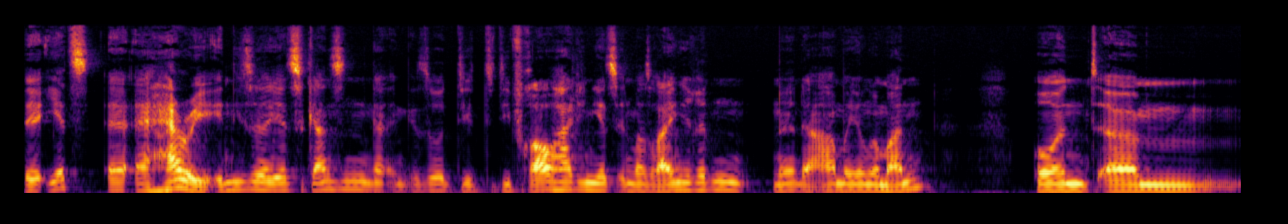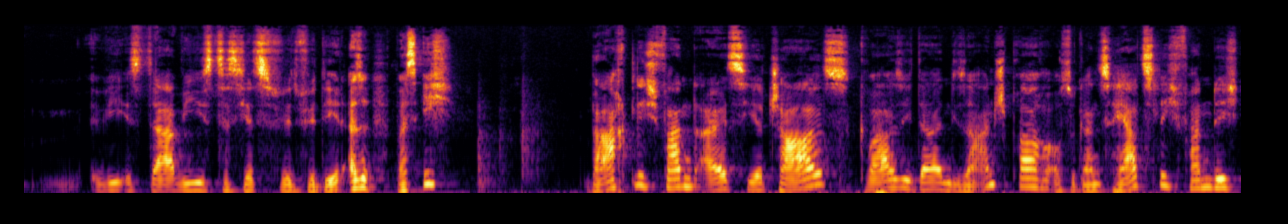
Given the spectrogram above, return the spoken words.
äh, jetzt äh, äh, Harry in diese jetzt ganzen, äh, so die, die Frau hat ihn jetzt in was reingeritten, ne, der arme junge Mann. Und ähm, wie ist da, wie ist das jetzt für, für den? Also, was ich beachtlich fand, als hier Charles quasi da in dieser Ansprache, auch so ganz herzlich fand ich,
